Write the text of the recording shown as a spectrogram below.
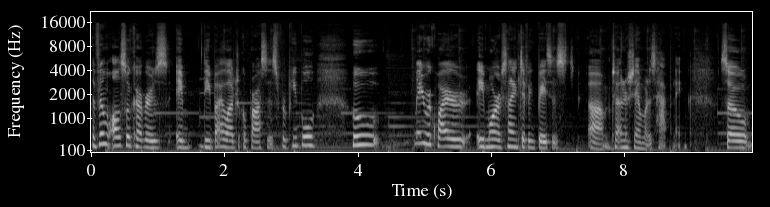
The film also covers a, the biological process for people who may require a more scientific basis um, to understand what is happening. So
